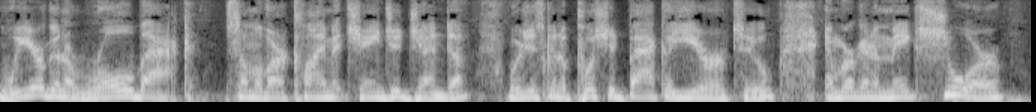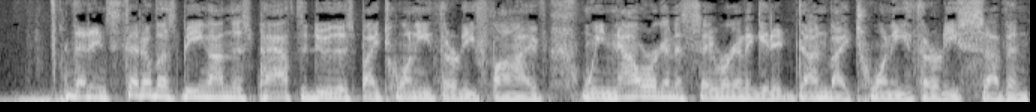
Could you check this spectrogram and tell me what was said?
we are going to roll back some of our climate change agenda. We're just going to push it back a year or two, and we're going to make sure that instead of us being on this path to do this by 2035, we now are going to say we're going to get it done by 2037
